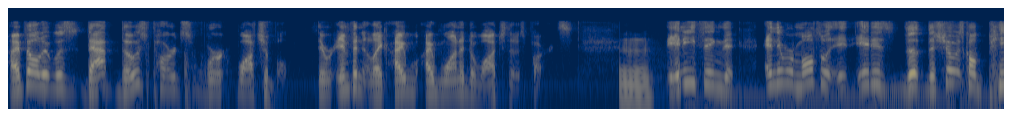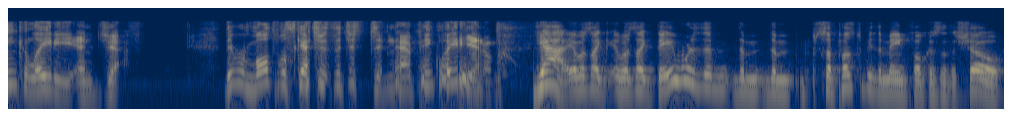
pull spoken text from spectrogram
i felt it was that those parts were watchable they were infinite like i i wanted to watch those parts Mhm. anything that and there were multiple it, it is the the show is called pink lady and jeff there were multiple sketches that just didn't have pink lady in them Yeah, it was like it was like they were the the the supposed to be the main focus of the show,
